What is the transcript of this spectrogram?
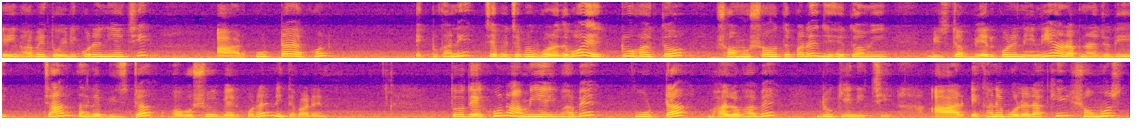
এইভাবে তৈরি করে নিয়েছি আর পুরটা এখন একটুখানি চেপে চেপে ভরে দেবো। একটু হয়তো সমস্যা হতে পারে, যেহেতু আমি বীজটা বের করে নিয়ে নিই আর আপনারা যদি চান তাহলে বীজটা অবশ্যই বের করে নিতে পারেন। তো দেখুন, আমি এইভাবে পুরটা ভালোভাবে ঢুকিয়ে নিচ্ছি। আর এখানে বলে রাখি, সমস্ত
